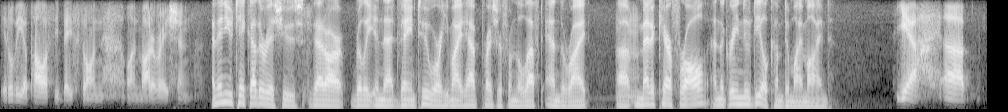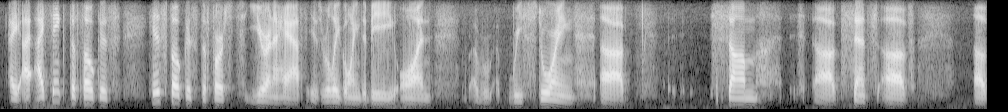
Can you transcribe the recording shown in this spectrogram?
it'll be a policy based on on moderation. And then you take other issues that are really in that vein too, where he might have pressure from the left and the right. Uh, mm-hmm. Medicare for all and the Green New Deal come to my mind. Yeah, uh, I, I think the focus, his focus, the first year and a half, is really going to be on restoring uh, some uh, sense of of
